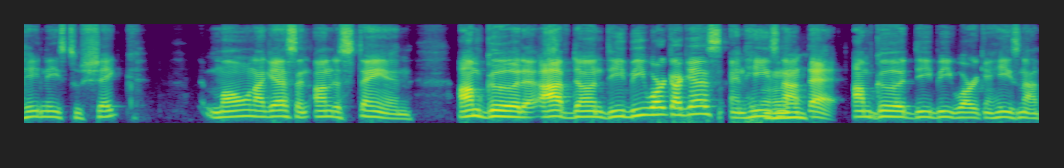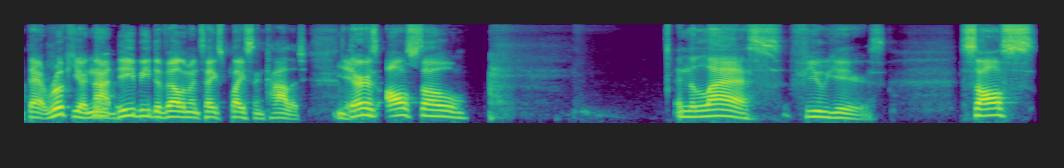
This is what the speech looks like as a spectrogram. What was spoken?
he needs to shake, moan, I guess, and understand I'm good. I've done DB work, I guess, and he's mm-hmm. not that. I'm good DB work, and he's not that. Rookie or not, mm-hmm. DB development takes place in college. Yeah. There's also in the last few years, Sauce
